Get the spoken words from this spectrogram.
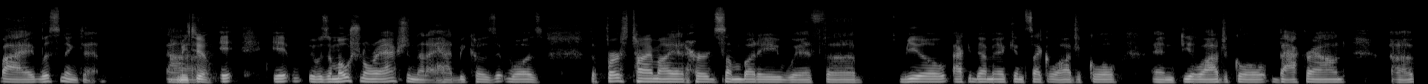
by listening to him. Uh, Me too. It it it was emotional reaction that I had because it was the first time I had heard somebody with. Uh, real academic and psychological and theological background uh,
